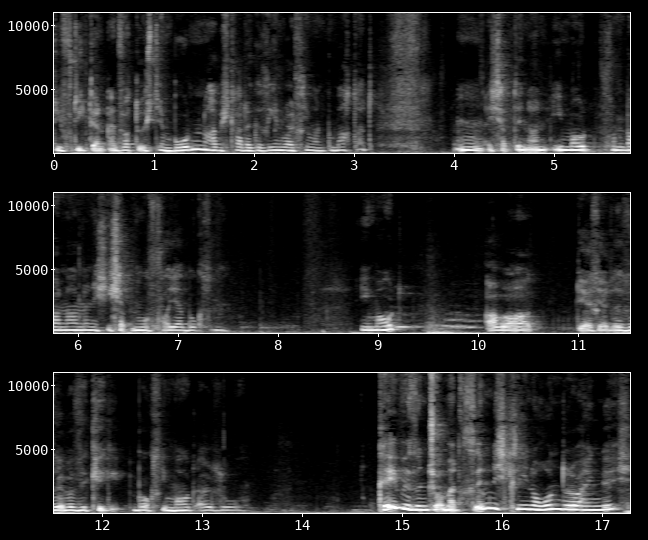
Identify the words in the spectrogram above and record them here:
Die fliegt dann einfach durch den Boden. Habe ich gerade gesehen, weil es jemand gemacht hat. Hm, ich habe den an Emote von Banane nicht. Ich habe nur Feuerboxen. Emote. Aber der ist ja derselbe wie Kickbox Emote, also. Okay, wir sind schon mal ziemlich cleane Runde eigentlich.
